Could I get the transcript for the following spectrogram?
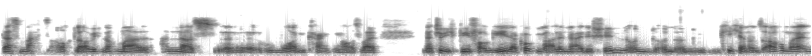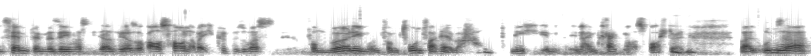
das macht es auch, glaube ich, nochmal anders, äh, Humor im Krankenhaus, weil natürlich BVG, da gucken wir alle neidisch hin und, und, und kichern uns auch immer ins Hemd, wenn wir sehen, was die da wieder so raushauen, aber ich könnte mir sowas vom Wording und vom Tonfall her überhaupt nicht in, in einem Krankenhaus vorstellen, mhm. weil unser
